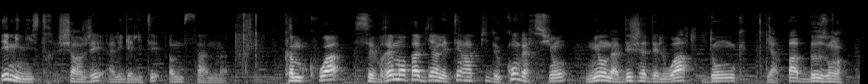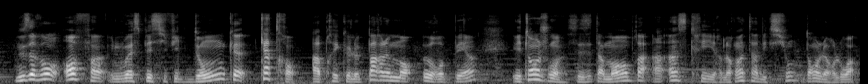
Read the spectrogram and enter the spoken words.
et ministre chargé à l'égalité homme-femme. Comme quoi, c'est vraiment pas bien les thérapies de conversion, mais on a déjà des lois, donc n'y a pas besoin. Nous avons enfin une loi spécifique donc, 4 ans après que le Parlement européen ait enjoint ses États membres à inscrire leur interdiction dans leur loi.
